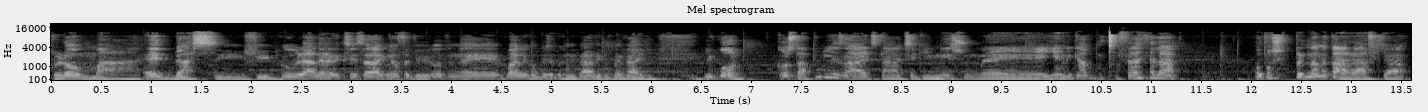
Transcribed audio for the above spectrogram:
χρώμα, ένταση, φιγούρα. Δηλαδή ξέρεις τώρα νιώθω και εγώ ότι είναι πάλι έχω πει σε παιχνιδάδικο παιδάκι. Λοιπόν, Κώστα, πού λες να, έτσι, να ξεκινήσουμε; Γενικά θα ήθελα όπως περνάμε τα ράφια.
